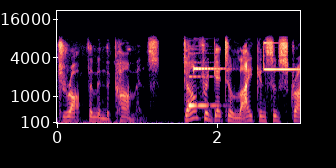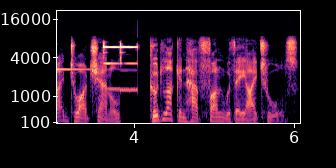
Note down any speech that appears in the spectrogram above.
drop them in the comments. Don't forget to like and subscribe to our channel. Good luck and have fun with AI tools.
